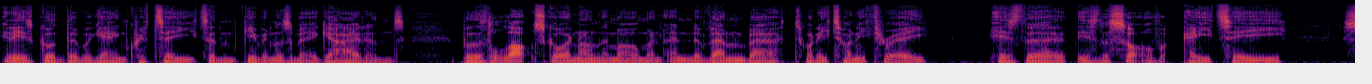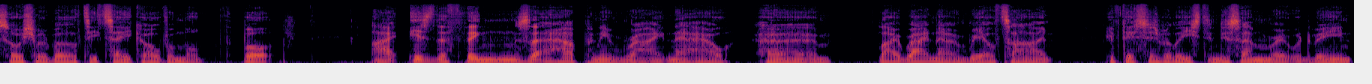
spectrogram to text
It is good that we're getting critiqued and giving us a bit of guidance. But there's lots going on at the moment, and November 2023 is the is the sort of AT social mobility takeover month. But like, is the things that are happening right now, um, like right now in real time? If this is released in December, it would have been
